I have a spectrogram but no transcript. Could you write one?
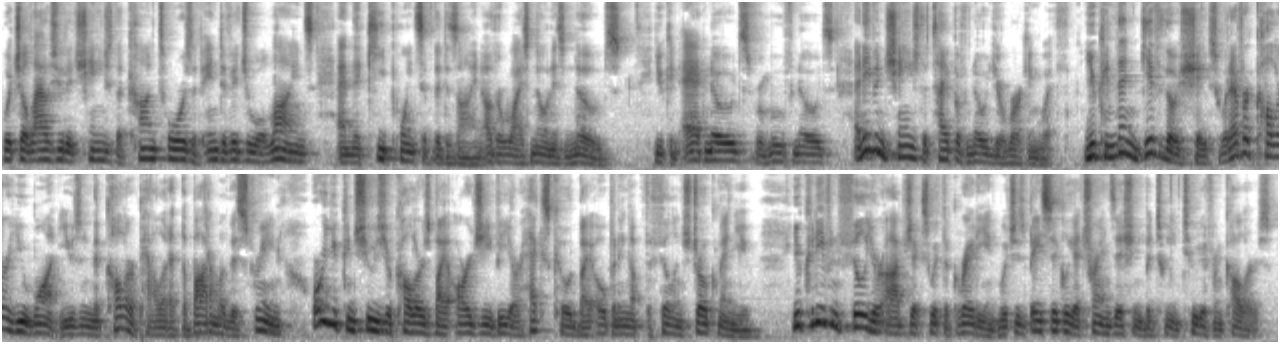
which allows you to change the contours of individual lines and the key points of the design, otherwise known as nodes. You can add nodes, remove nodes, and even change the type of node you're working with. You can then give those shapes whatever color you want using the color palette at the bottom of the screen, or you can choose your colors by RGB or hex code by opening up the fill and stroke menu. You could even fill your objects with a gradient, which is basically a transition between two different colors.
